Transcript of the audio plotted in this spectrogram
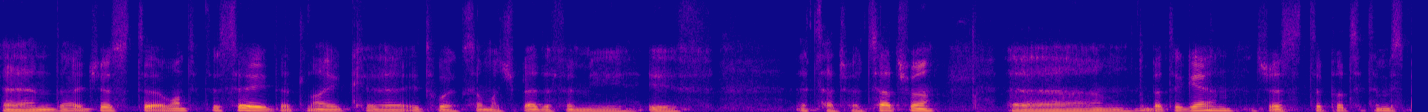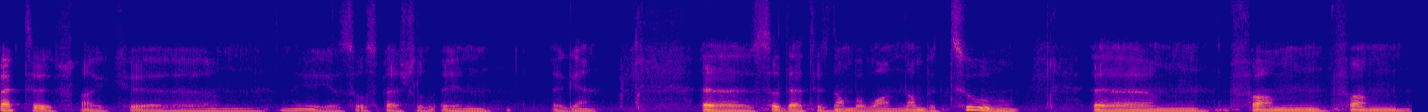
And I just uh, wanted to say that like uh, it works so much better for me if etc etc um, but again just to put it in perspective like um, you're so special in again. Uh, so that is number one. Number two um, from from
